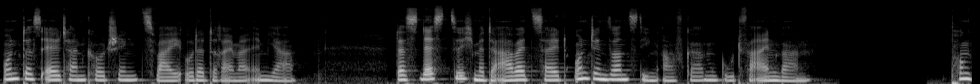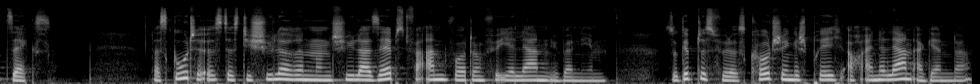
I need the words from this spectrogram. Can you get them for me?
und das Elterncoaching zwei oder dreimal im Jahr. Das lässt sich mit der Arbeitszeit und den sonstigen Aufgaben gut vereinbaren. Punkt 6. Das Gute ist, dass die Schülerinnen und Schüler selbst Verantwortung für ihr Lernen übernehmen. So gibt es für das Coaching-Gespräch auch eine Lernagenda.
